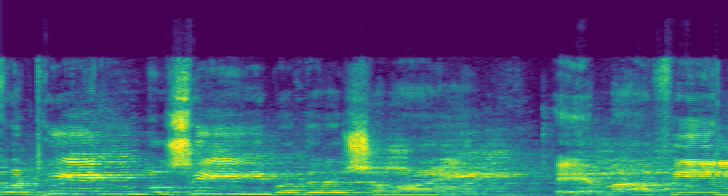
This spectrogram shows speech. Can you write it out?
কঠিন মুসিবতের সময় হে মাহফিল,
